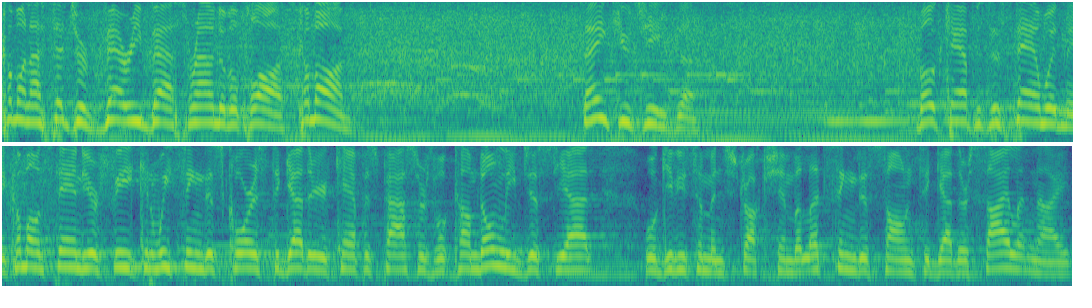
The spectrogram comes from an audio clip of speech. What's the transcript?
Come on, I said your very best round of applause. Come on. Thank you, Jesus. Both campuses stand with me. Come on, stand to your feet. Can we sing this chorus together? Your campus pastors will come. Don't leave just yet. We'll give you some instruction, but let's sing this song together. Silent night,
